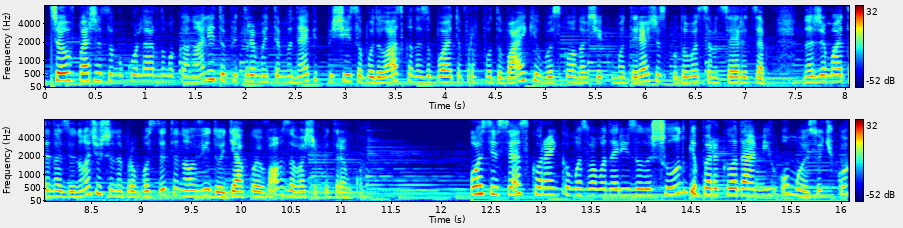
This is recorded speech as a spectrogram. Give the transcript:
Якщо ви вперше цьому кулінарному каналі, то підтримайте мене, підпишіться, будь ласка, не забувайте про вподобайки, обов'язково напишіть коментаря, чи сподобається вам цей рецепт. Нажимайте на дзвіночок, щоб не пропустити нове відео. Дякую вам за вашу підтримку. Ось і все. Скоренько ми з вами нарізали шлунки, перекладаємо їх у мисочку.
